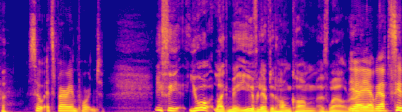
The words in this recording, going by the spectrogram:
so it's very important. You see, you're like me. You've lived in Hong Kong as well, right? Yeah, yeah, we have the same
